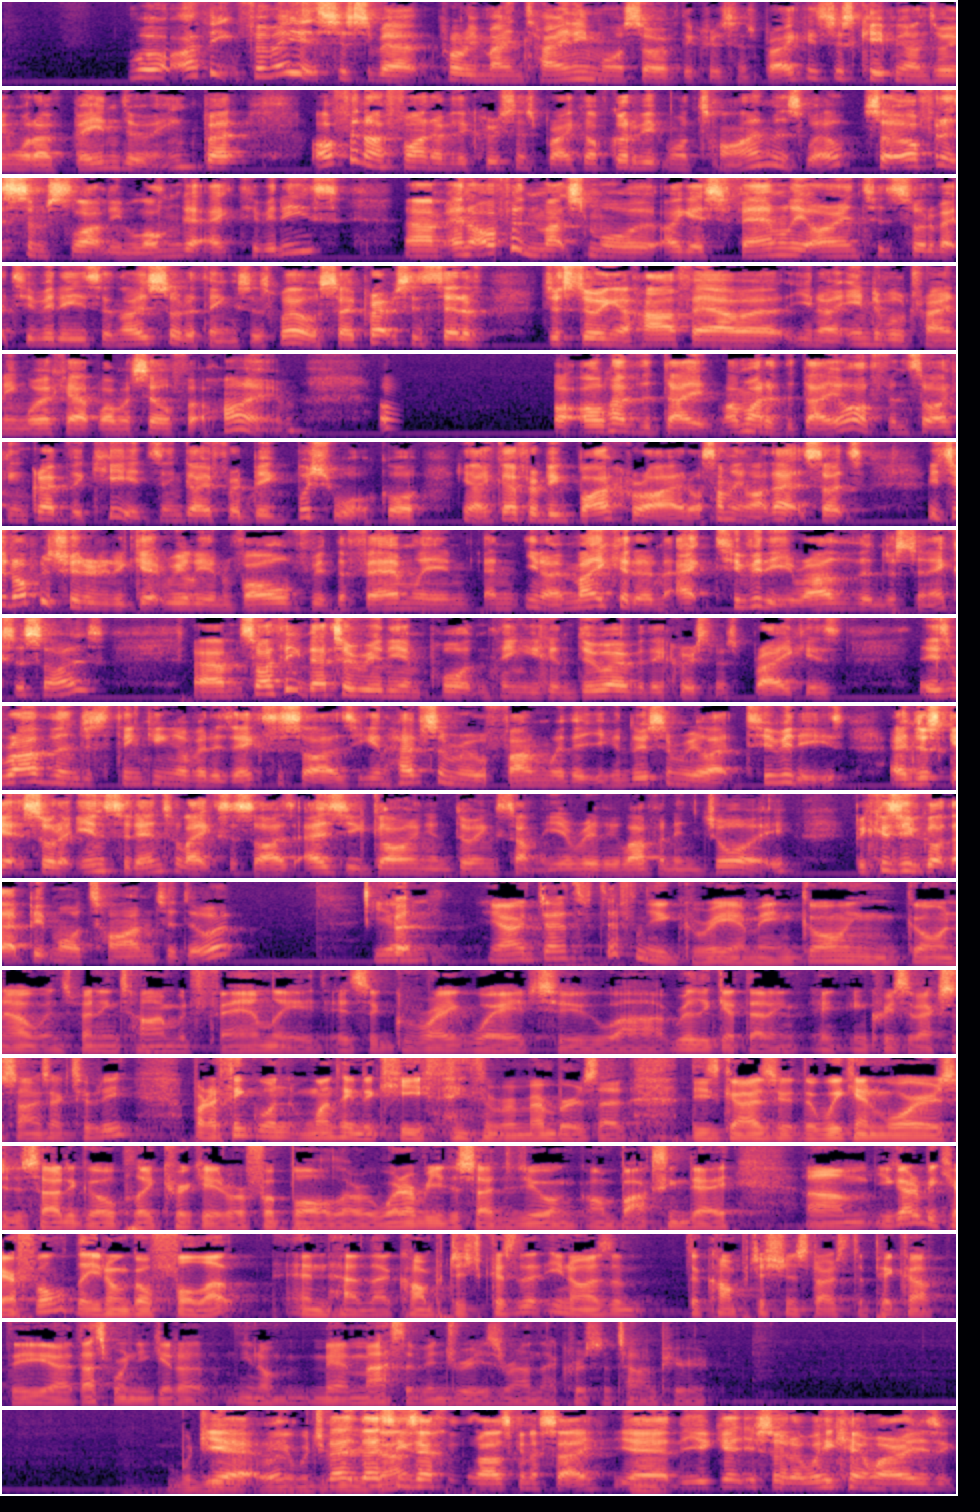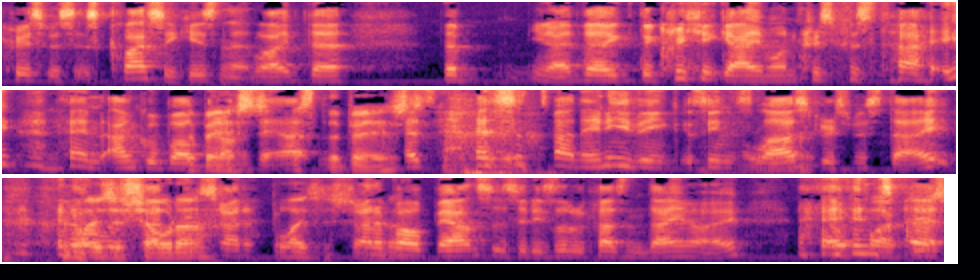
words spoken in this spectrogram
Well, I think for me, it's just about probably maintaining more so over the Christmas break. It's just keeping on doing what I've been doing. But often I find over the Christmas break, I've got a bit more time as well. So often it's some slightly longer activities, um, and often much more, I guess, family oriented sort of activities and those sort of things as well. So perhaps instead of just doing a half hour, you know, interval training workout by myself at home, I'll have the day. I might have the day off, and so I can grab the kids and go for a big bushwalk, or you know, go for a big bike ride, or something like that. So it's it's an opportunity to get really involved with the family and, and you know make it an activity rather than just an exercise. Um, so I think that's a really important thing you can do over the Christmas break is is rather than just thinking of it as exercise, you can have some real fun with it. You can do some real activities and just get sort of incidental exercise as you're going and doing something you really love and enjoy because you've got that bit more time to do it. Yeah, but, yeah, I definitely agree. I mean, going going out and spending time with family is a great way to uh, really get that in, increase of exercise activity. But I think one one thing, the key thing to remember is that these guys, who, the weekend warriors who decide to go play cricket or football or whatever you decide to do on, on Boxing Day, um, you got to be careful that you don't go full out and have that competition because you know as the, the competition starts to pick up, the uh, that's when you get a you know massive injuries around that Christmas time period. Would you, yeah, would you that, that's that? exactly what I was going to say. Yeah, mm. you get your sort of weekend worries at Christmas. It's classic, isn't it? Like the the you know the the cricket game on Christmas Day, and Uncle Bob comes out. It's the best. Has, hasn't done anything since last Christmas Day. And blows a shoulder. Trying to, blows a shoulder. Trying to bowl bounces at his little cousin Damo. And, uh,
